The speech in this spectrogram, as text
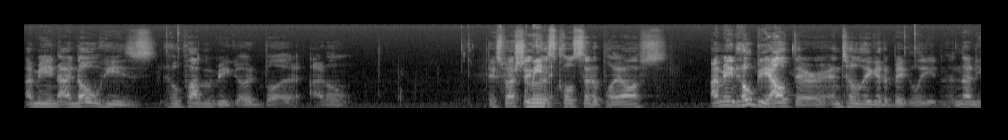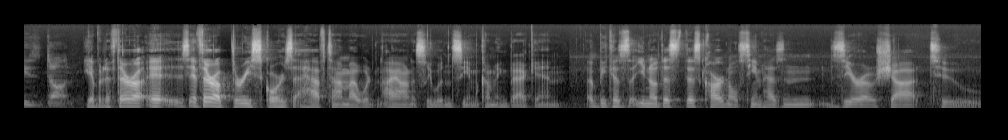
I mean, I know he's he'll probably be good, but I don't. Especially I mean- this close to the playoffs. I mean, he'll be out there until they get a big lead, and then he's done. Yeah, but if they're uh, if they're up three scores at halftime, I would I honestly wouldn't see him coming back in Uh, because you know this this Cardinals team has zero shot to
